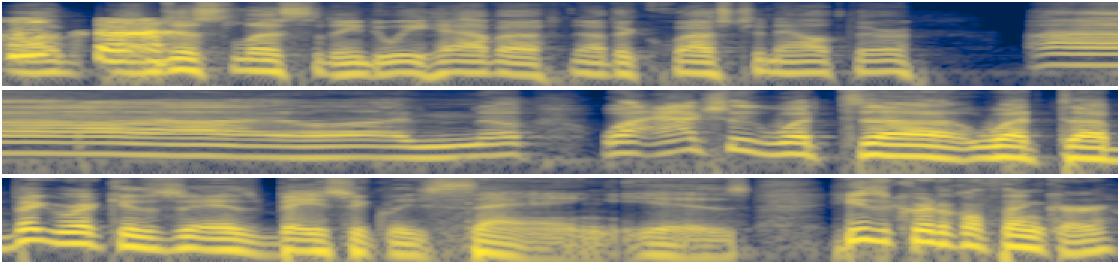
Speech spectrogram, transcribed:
I'm just listening. Do we have a, another question out there? Uh, no. Well, actually, what uh, what uh, Big Rick is is basically saying is he's a critical thinker,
